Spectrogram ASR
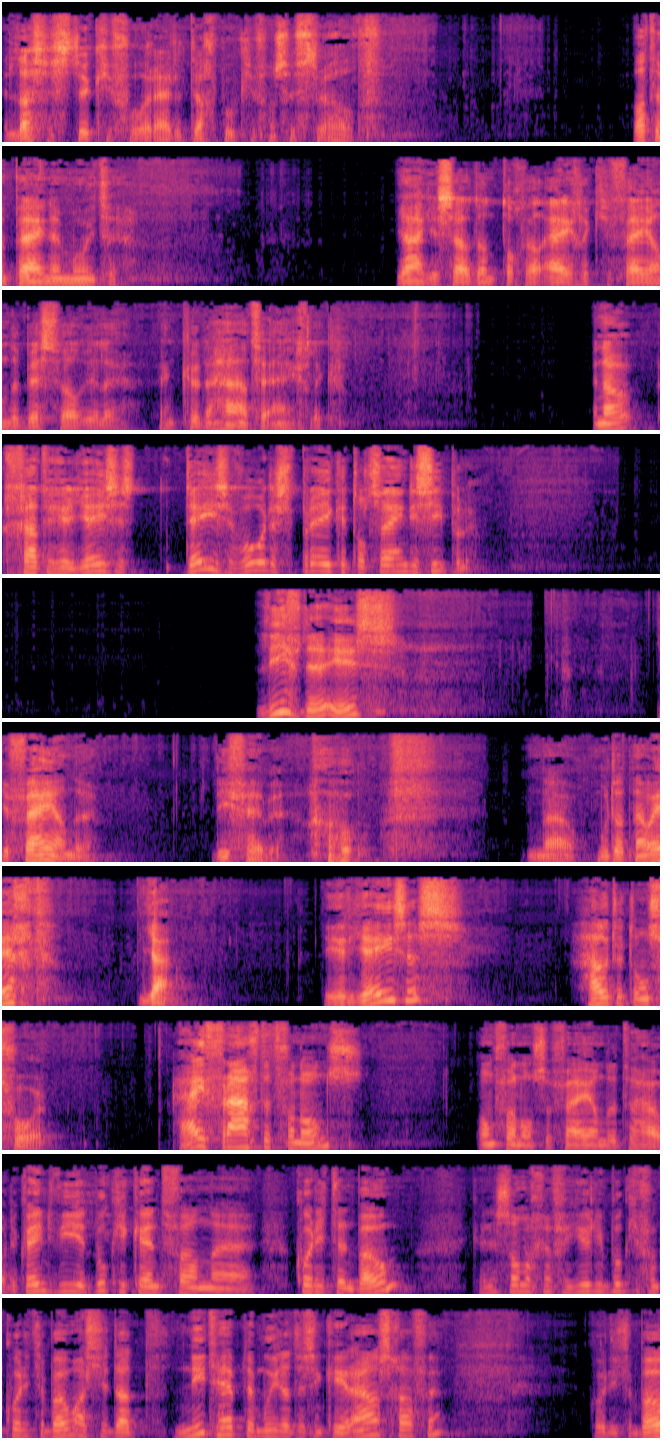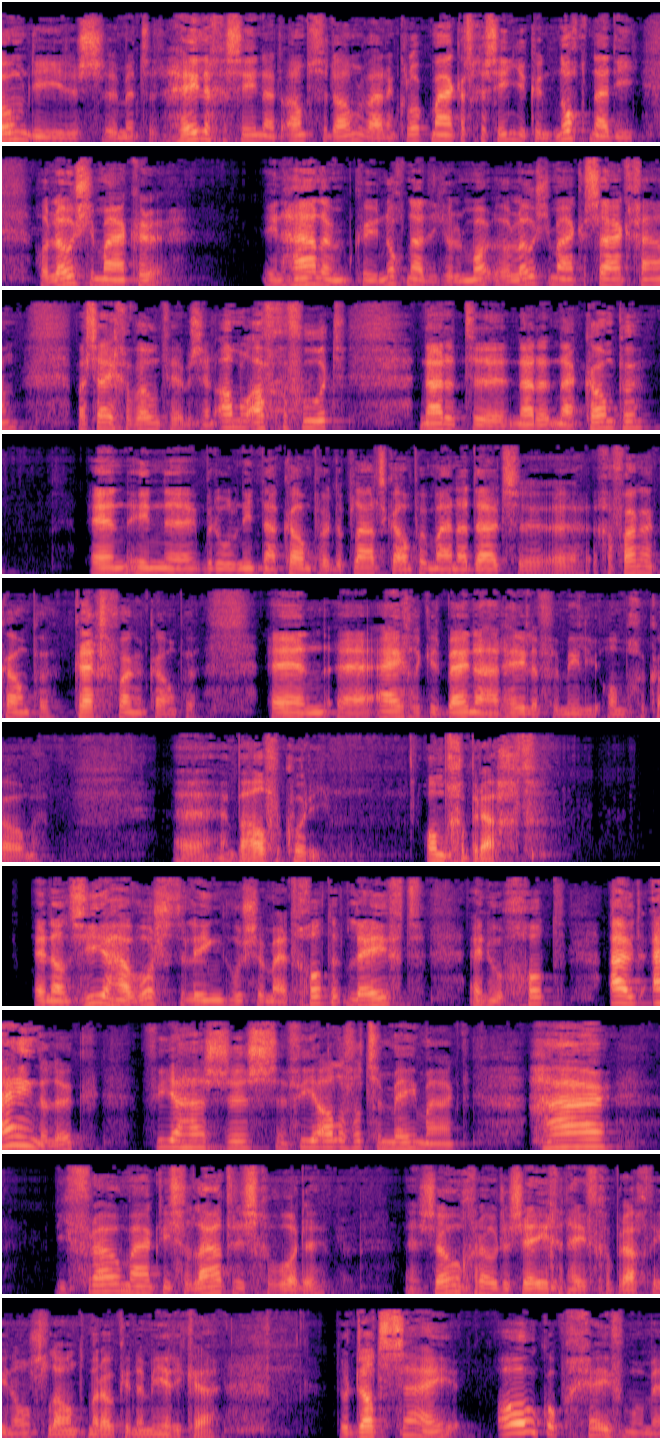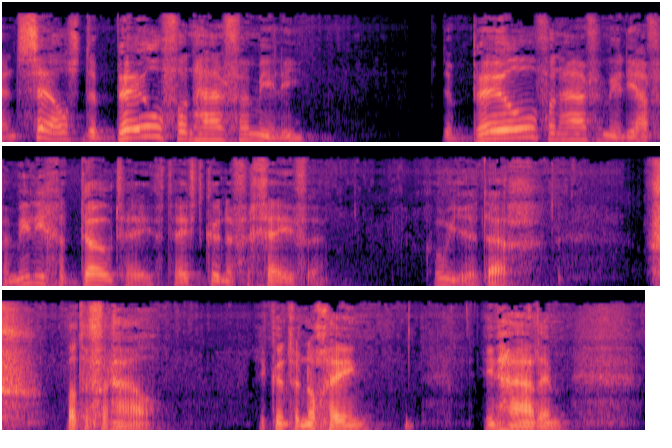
En las een stukje voor uit het dagboekje van zuster Alt. Wat een pijn en moeite. Ja, je zou dan toch wel eigenlijk je vijanden best wel willen en kunnen haten eigenlijk. En nou gaat de Heer Jezus deze woorden spreken tot zijn discipelen. Liefde is je vijanden liefhebben. Oh. Nou, moet dat nou echt? Ja. De Heer Jezus houdt het ons voor. Hij vraagt het van ons om van onze vijanden te houden. Ik weet niet wie het boekje kent van uh, Corrie ten Boom. Kennen sommigen van jullie een boekje van Corrie ten Boom? Als je dat niet hebt, dan moet je dat eens een keer aanschaffen. Corrie ten Boom, die dus eh, met het hele gezin uit Amsterdam, waar een klokmakersgezin. Je kunt nog naar die horlogemaker in Haarlem, kun je nog naar die horlogemakerszaak gaan, waar zij gewoond hebben. Zijn allemaal afgevoerd naar, het, uh, naar, de, naar kampen. En in, uh, ik bedoel niet naar kampen, de plaatskampen, maar naar Duitse uh, gevangenkampen, krijgsgevangenkampen. En eigenlijk is bijna haar hele familie omgekomen. behalve Corrie. Omgebracht. En dan zie je haar worsteling, hoe ze met God leeft. En hoe God uiteindelijk, via haar zus en via alles wat ze meemaakt, haar, die vrouw maakt die ze later is geworden zo'n grote zegen heeft gebracht in ons land, maar ook in Amerika. Doordat zij ook op een gegeven moment zelfs de beul van haar familie, de beul van haar familie, haar familie gedood heeft, heeft kunnen vergeven. Goeiedag. Wat een verhaal. Je kunt er nog heen, in Haarlem,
